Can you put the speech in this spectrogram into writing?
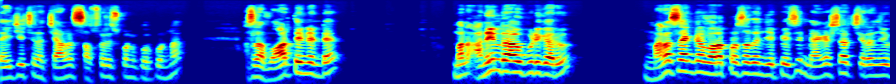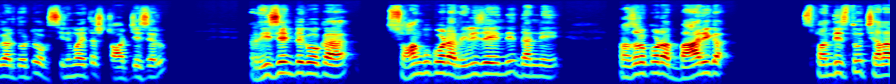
దయచేసి నా ఛానల్ సబ్స్క్రైబ్ చేసుకోండి కోరుకుంటున్నా. అసలు ఆ వార్త ఏంటంటే మన అనిల్ రావుపూడి గారు మనశంకర్ వరప్రసాద్ అని చెప్పేసి మెగాస్టార్ చిరంజీవి గారితో ఒక సినిమా అయితే స్టార్ట్ చేశారు. రీసెంట్లీగా ఒక సాంగ్ కూడా రిలీజ్ అయింది. దాన్ని ప్రజలు కూడా భారీగా స్పందిస్తూ చాలా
